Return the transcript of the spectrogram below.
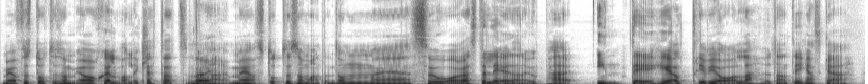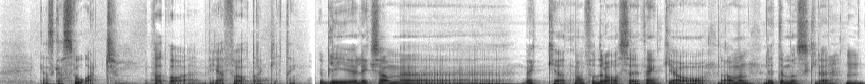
Men jag har förstått det som, jag har själv aldrig klättrat de här, men jag har förstått det som att de eh, svåraste lederna upp här inte är helt triviala utan att det är ganska, ganska svart för att vara via klättring. Det blir ju liksom eh, mycket att man får dra sig tänker jag och ja, men, lite muskler. Mm.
